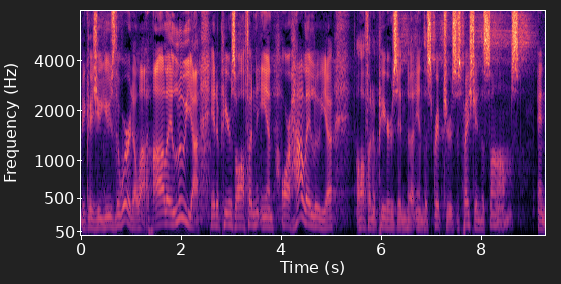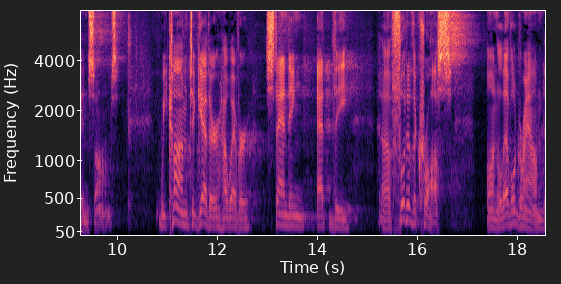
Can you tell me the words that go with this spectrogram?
because you use the word a lot. Alleluia. It appears often in, or hallelujah often appears in the, in the scriptures, especially in the Psalms and in Psalms. We come together, however, standing at the uh, foot of the cross on level ground,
